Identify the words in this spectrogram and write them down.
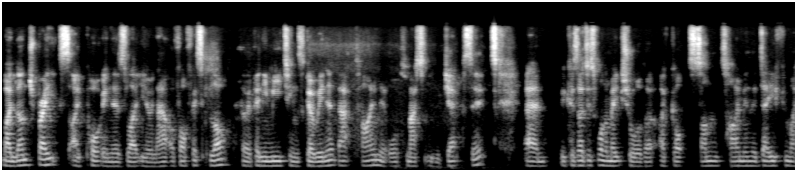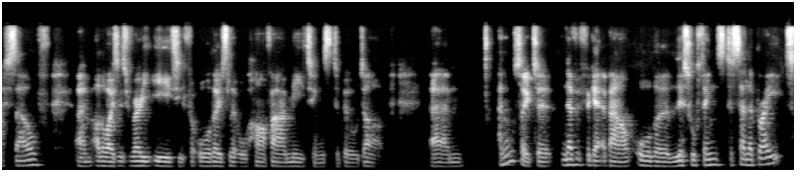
my lunch breaks, I put in as like, you know, an out of office block. So if any meetings go in at that time, it automatically rejects it. Um, because I just want to make sure that I've got some time in the day for myself. Um, otherwise, it's very easy for all those little half hour meetings to build up. Um, and also to never forget about all the little things to celebrate.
